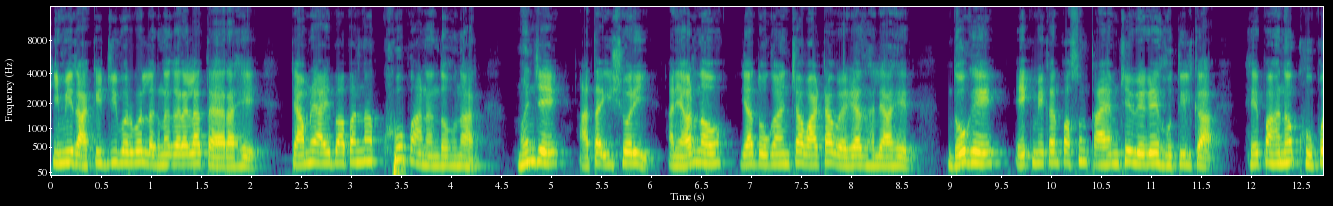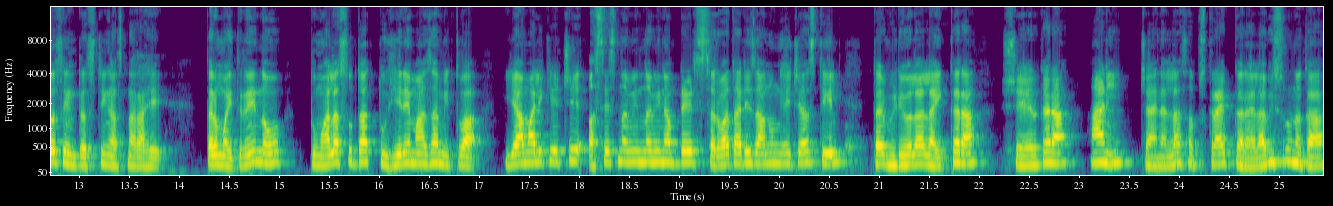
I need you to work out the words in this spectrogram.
की मी राकेशजीबरोबर लग्न करायला तयार आहे. त्यामुळे आईबाबांना खूप आनंद होणार. म्हणजे आता ईश्वरी आणि अर्णव या दोघांच्या वाटा वेगळ्या झाल्या आहेत. दोघे एकमेकांपासून कायमचे वेगळे होतील का हे पाहणं खूपच इंटरेस्टिंग असणार आहे. तर मैत्रिणींनो तुम्हाला सुद्धा तुहिरे माझा मित्वा या मालिकेचे असेच नवीन नवीन अपडेट्स सर्वात आधी जाणून घ्यायचे असतील तर व्हिडिओला लाईक करा शेअर करा आणि चॅनलला सबस्क्राईब करायला विसरू नका.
